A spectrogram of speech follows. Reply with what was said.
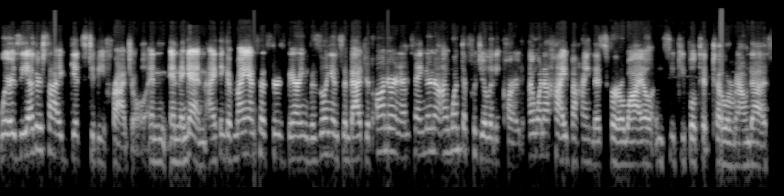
whereas the other side gets to be fragile. And and again i think of my ancestors bearing resilience and badge of honor and i'm saying no no i want the fragility card. I want to hide behind this for a while and see people tiptoe around us.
